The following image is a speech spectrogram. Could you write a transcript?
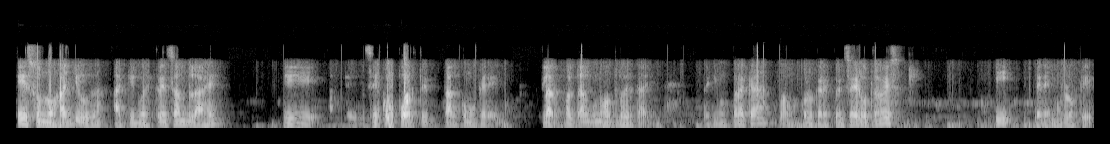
Eso nos ayuda a que nuestro ensamblaje eh, se comporte tal como queremos. Claro, faltan algunos otros detalles. Venimos para acá, vamos a colocar esto en cero otra vez. Y tenemos lo que,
